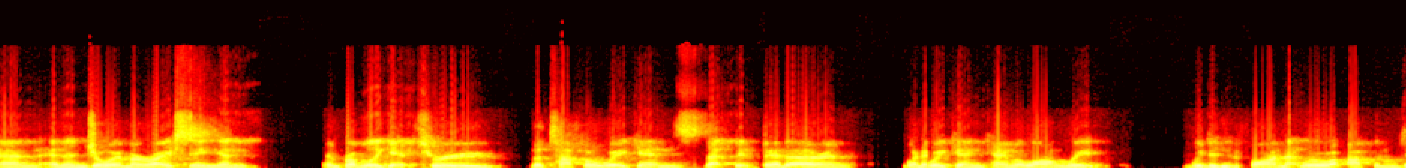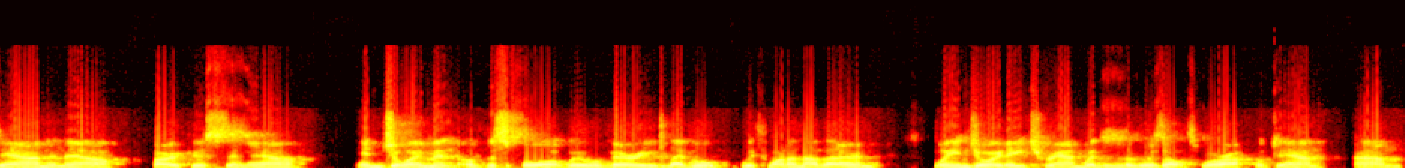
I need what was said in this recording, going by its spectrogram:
and, and enjoy my racing and, and probably get through the tougher weekends that bit better. And when a weekend came along, we, we didn't find that we were up and down in our focus and our enjoyment of the sport. We were very level with one another and we enjoyed each round, whether the results were up or down. Um,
